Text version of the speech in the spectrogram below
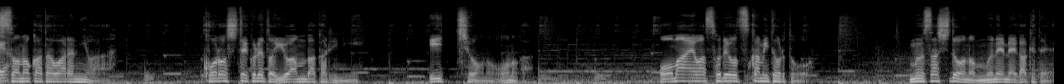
その傍らには殺してくれと言わんばかりに一丁の斧が。お前はそれを掴み取ると武蔵道の胸めがけて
